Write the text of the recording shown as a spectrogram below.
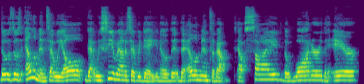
those those elements that we all that we see around us every day you know the the elements about outside the water the air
